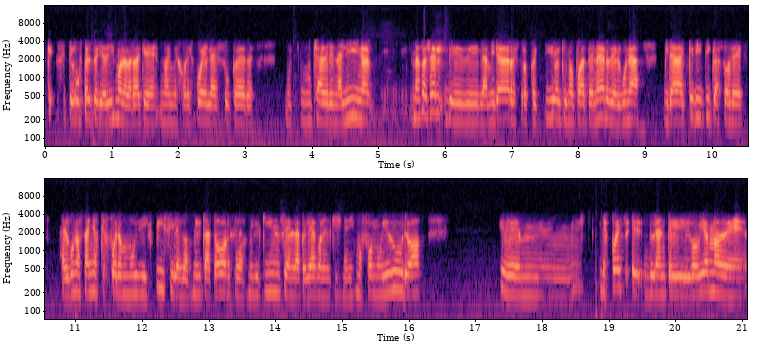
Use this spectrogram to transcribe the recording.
que, si te gusta el periodismo, la verdad que no hay mejor escuela, es súper, mucha adrenalina, más allá de, la mirada retrospectiva que uno pueda tener, de alguna mirada crítica sobre algunos años que fueron muy difíciles, 2014, 2015, en la pelea con el kirchnerismo fue muy duro. Em, después, eh, durante el gobierno de,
